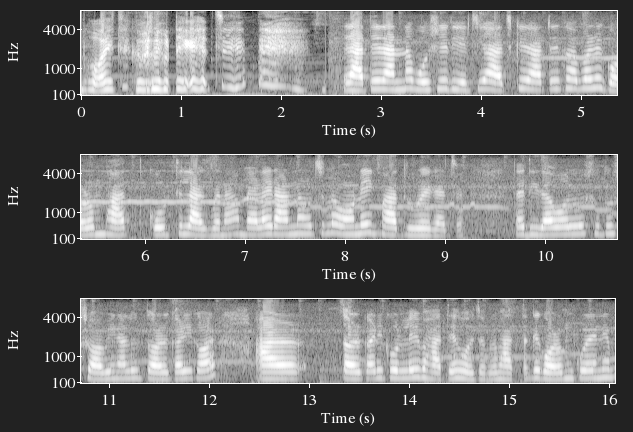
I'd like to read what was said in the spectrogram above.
ভয়তে করে উঠে গেছে। রাতে রান্না বসিয়ে দিয়েছি। আজকে রাতের খাবারে গরম ভাত করতে লাগবে না। বেলায় রান্না হচ্ছিল অনেক ভাত রয়ে গেছে। তাই দিদা বলল, শুধু সবিন আলুর তরকারি কর, আর তরকারি করলেই ভাতে হয়ে যাবে। ভাতটাকে গরম করে নেব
